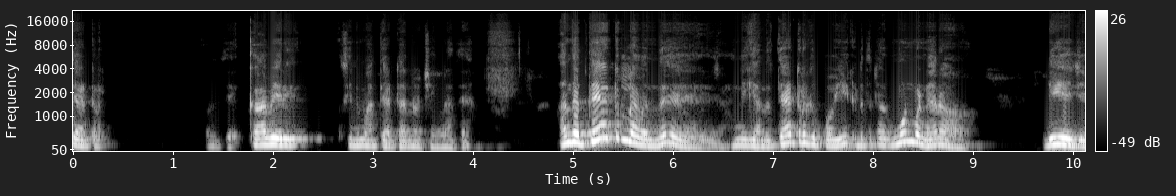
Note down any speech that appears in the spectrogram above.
தியேட்டர் அது காவேரி சினிமா தேட்டர்னு வச்சுங்களேன் அது. அந்த தேட்டரில் வந்து இன்னைக்கு அந்த தேட்டருக்கு போய் கிட்டத்தட்ட ஒரு மூணு மணி நேரம் டிஐஜி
